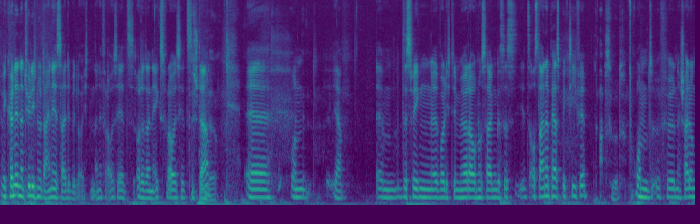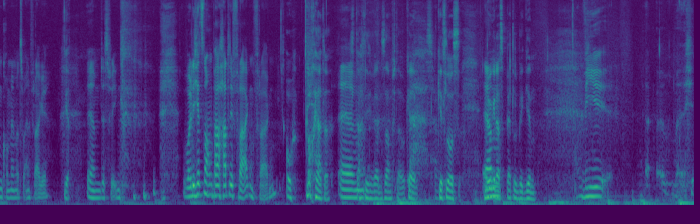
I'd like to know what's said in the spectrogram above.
wir können natürlich nur deine Seite beleuchten. Deine Frau ist ja jetzt oder deine Ex-Frau ist jetzt da. Äh, und ja, ähm, deswegen äh, wollte ich dem Hörer auch nur sagen, das ist jetzt aus deiner Perspektive Absolut. und für eine Scheidung kommen immer zwei in Frage. Ja. Ähm, deswegen wollte ich jetzt noch ein paar harte Fragen fragen. Oh, noch härter. Ähm, ich dachte, die werden sanfter. Okay, sorry. geht's los. Möge Ähm, das Battle beginnen. Wie. äh, Ich,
